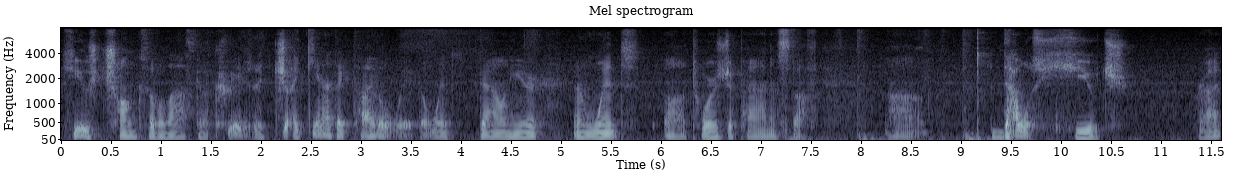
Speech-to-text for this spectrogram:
huge chunks of Alaska, created a gigantic tidal wave that went down here and went uh, towards Japan and stuff. Uh, that was huge, right?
